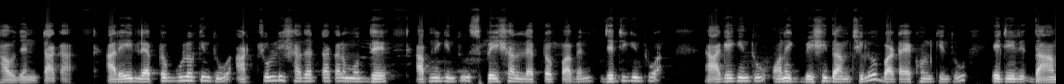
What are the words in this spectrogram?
থাউজেন্ড টাকা। আর এই ল্যাপটপগুলো কিন্তু আটচল্লিশ হাজার টাকার মধ্যে আপনি কিন্তু স্পেশাল ল্যাপটপ পাবেন, যেটি কিন্তু আগে কিন্তু অনেক বেশি দাম ছিল বাট এখন কিন্তু এটির দাম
